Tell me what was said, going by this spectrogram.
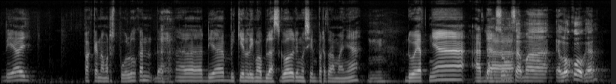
dia pakai nomor 10 kan udah, eh, dia bikin 15 gol di musim pertamanya. Duetnya ada Langsung sama Eloko kan?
